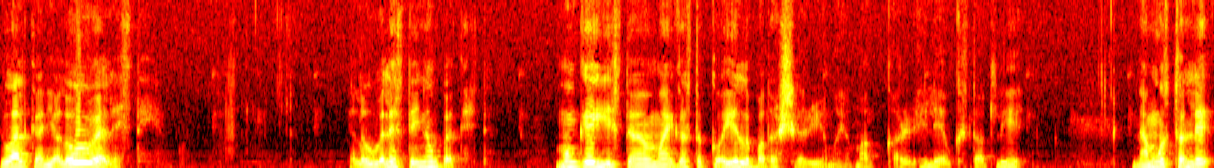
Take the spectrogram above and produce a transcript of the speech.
juolkan ja luvellesti ja luvellesti nupekelta mun keijistä maikasta kun ilpatossa riema ja makkar eleukset lie nä musta oli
